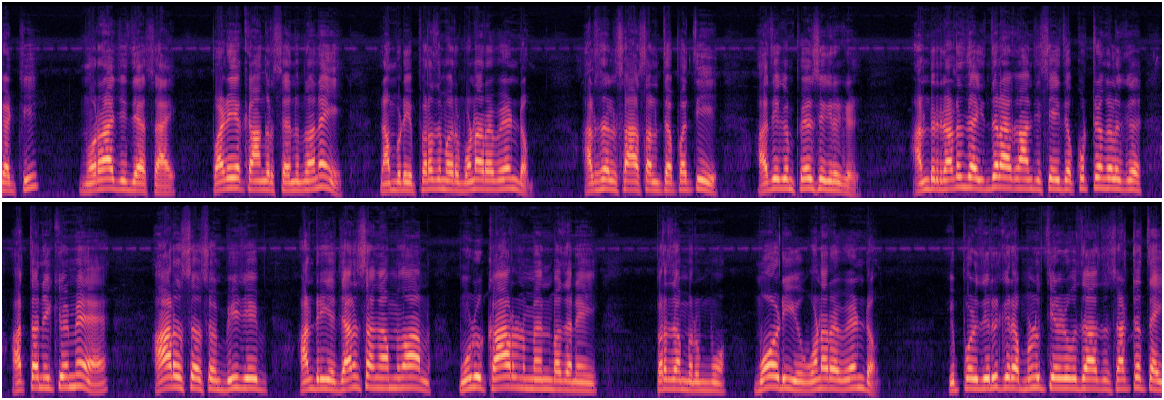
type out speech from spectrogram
கட்சி மொராஜி தேசாய். பழைய காங்கிரஸ் என்பதனை நம்முடைய பிரதமர் உணர வேண்டும். அரசியல் சாசனத்தை பற்றி அதிகம் பேசுகிறீர்கள். அன்று நடந்த இந்திரா காந்தி செய்த குற்றங்களுக்கு அத்தனைக்குமே ஆர்எஸ்எஸும் பிஜேபி அன்றைய ஜனசங்கம் தான் முழு காரணம் என்பதனை பிரதமர் மோ மோடி உணர வேண்டும். இப்பொழுது இருக்கிற முந்நூற்றி எழுபதாவது சட்டத்தை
